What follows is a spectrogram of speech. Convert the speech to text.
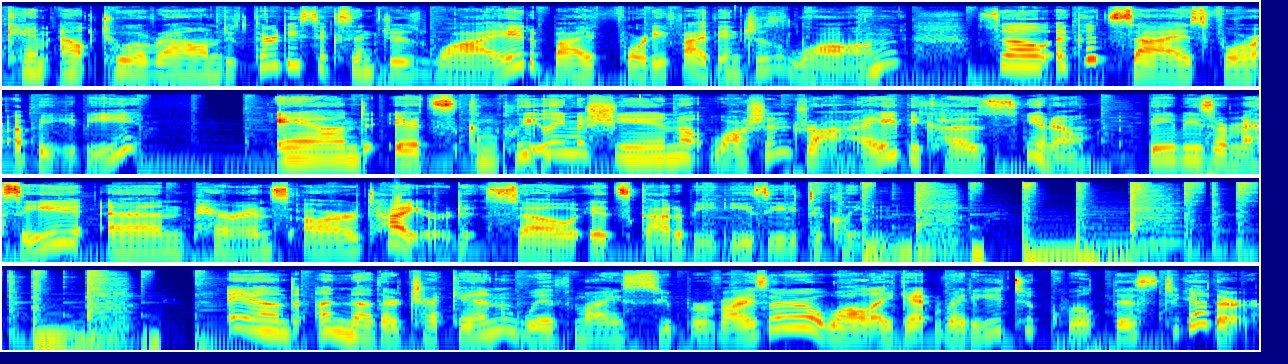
came out to around 36 inches wide by 45 inches long, so a good size for a baby. And it's completely machine wash and dry because, you know, babies are messy and parents are tired, so it's gotta be easy to clean. And another check in with my supervisor while I get ready to quilt this together.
